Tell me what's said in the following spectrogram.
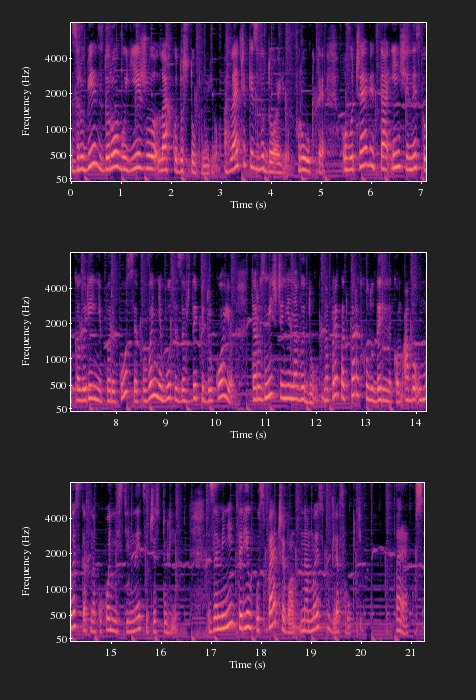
Зробіть здорову їжу легкодоступною. Глечики з водою, фрукти, овочеві та інші низькокалорійні перекуси повинні бути завжди під рукою та розміщені на виду, наприклад, перед холодильником або у мисках на кухонній стільниці чи столі. Замініть тарілку з печивом на миску для фруктів. Перекуси.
